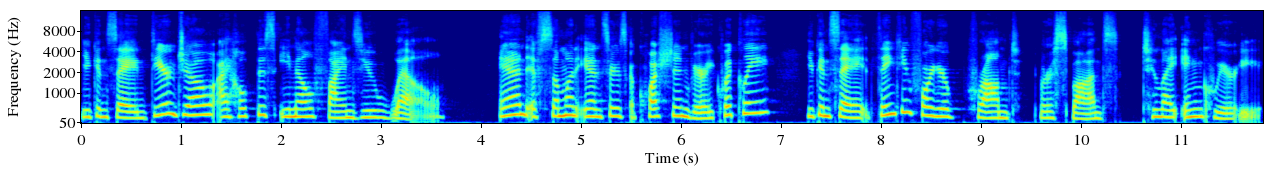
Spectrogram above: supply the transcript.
you can say, Dear Joe, I hope this email finds you well. And if someone answers a question very quickly, you can say, Thank you for your prompt response to my inquiry.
